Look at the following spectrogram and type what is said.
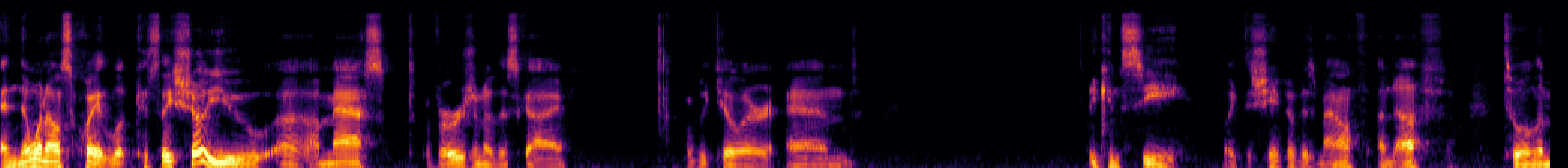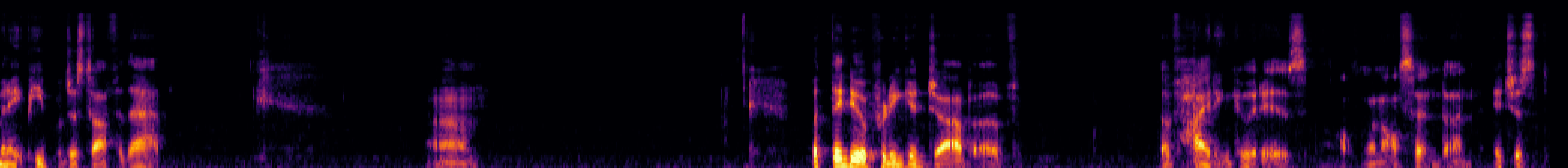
And no one else quite look because they show you uh, a masked version of this guy, of the killer, and you can see like the shape of his mouth enough to eliminate people just off of that. Um, but they do a pretty good job of of hiding who it is when all said and done. It's just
